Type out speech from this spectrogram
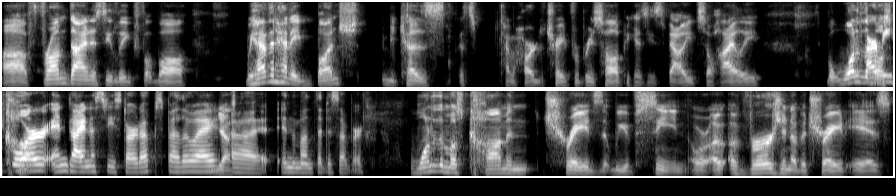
uh, from Dynasty League football. We haven't had a bunch because it's kind of hard to trade for Breece Hall because he's valued so highly. But one of the RB4 com- and Dynasty startups, by the way, yes. uh, in the month of December one of the most common trades that we have seen, or a, a version of a trade, is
